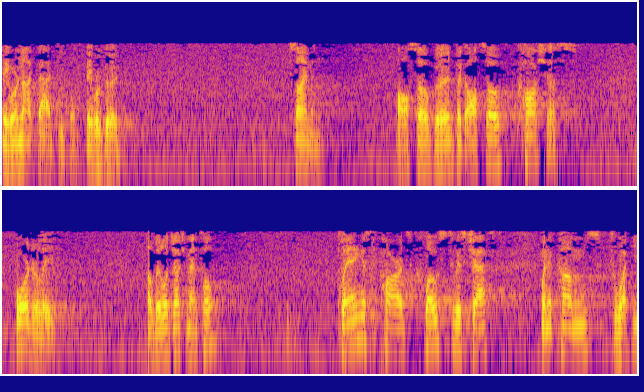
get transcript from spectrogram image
They were not bad people, they were good. Simon also good, but also cautious, orderly, a little judgmental, playing his cards close to his chest when it comes to what he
